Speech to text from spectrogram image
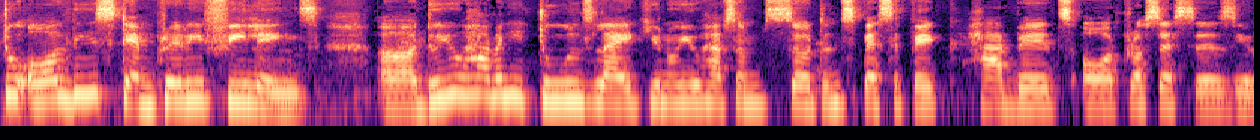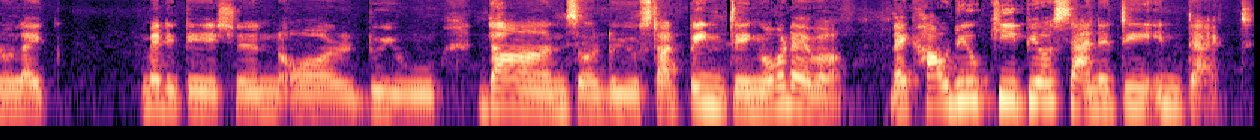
to all these temporary feelings, uh, do you have any tools like, you know, you have some certain specific habits or processes, you know, like meditation, or do you dance, or do you start painting, or whatever? Like, how do you keep your sanity intact?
